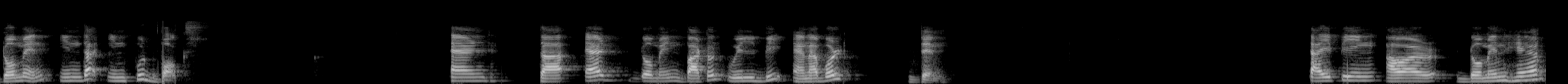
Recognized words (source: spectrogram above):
domain in the input box and the add domain button will be enabled then. Typing our domain here.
